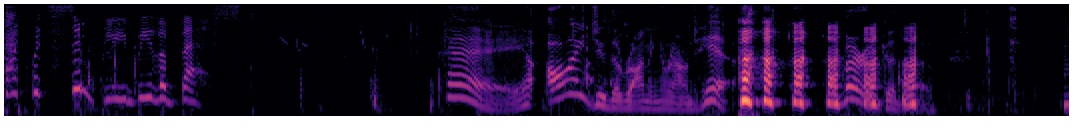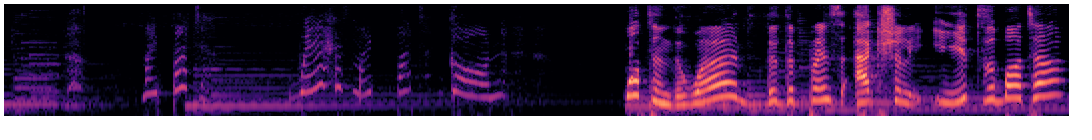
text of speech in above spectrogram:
that would simply be the best. Hey, I do the rhyming around here. Very good, though. My butter. Where has my butter gone? What in the world? Did the prince actually eat the butter?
